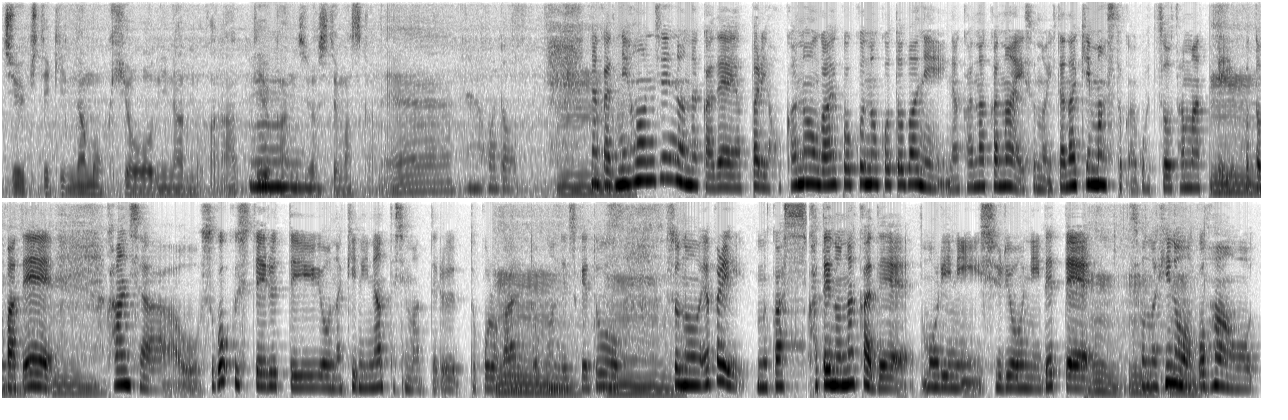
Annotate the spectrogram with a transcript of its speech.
中期的な目標になるのかなっていう感じはしてますかね。なるほど。なんか日本人の中でやっぱり他の外国の言葉になかなかない「そのいただきます」とか「ごちそうさま」っていう言葉で感謝をすごくしているっていうような気になってしまってるところがあると思うんですけどそのやっぱり昔家庭の中で森に狩猟に出てその日のご飯を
